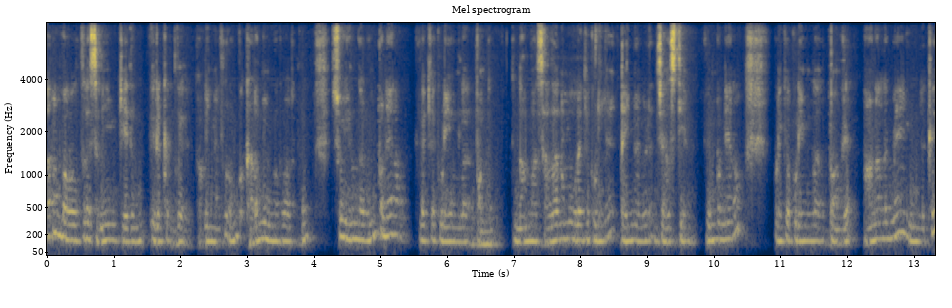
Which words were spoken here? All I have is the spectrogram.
ஆரம்பாவத்துல சனியும் கேதும் இருக்கிறது அப்படிங்கிறது ரொம்ப கடமை உணர்வா இருக்கும். ஸோ இவங்க ரொம்ப நேரம் உழைக்கக்கூடியவங்களா இருப்பாங்க. நம்ம சாதாரணமா உழைக்கக்கூடிய டைமை விட ஜாஸ்தியா ரொம்ப நேரம் உழைக்கக்கூடியவங்களா இருப்பாங்க. ஆனாலுமே இவங்களுக்கு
